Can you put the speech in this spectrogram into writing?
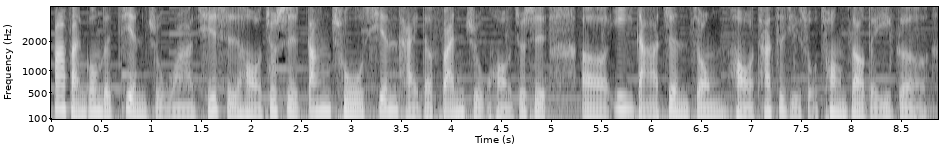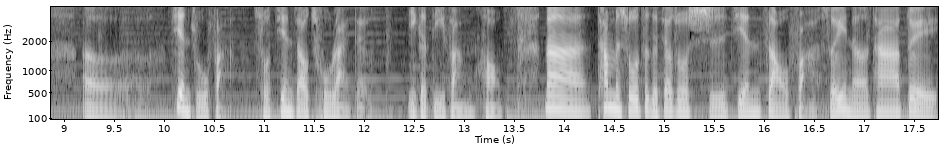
八幡宫的建筑啊，其实哈就是当初仙台的藩主哈，就是呃伊达正宗哈他自己所创造的一个呃。建筑法所建造出来的一个地方，好，那他们说这个叫做时间造法，所以呢，他对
